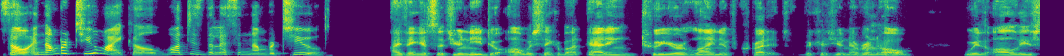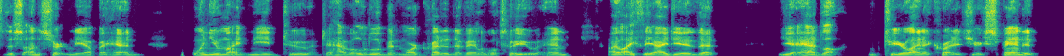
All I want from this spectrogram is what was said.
So, and number two, Michael, what is the lesson number two? I think it's that you need to always think about adding to your line of credit because you never know with all these this uncertainty up ahead when you might need to to have a little bit more credit available to you. And I like the idea that you add to your line of credit, you expand it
